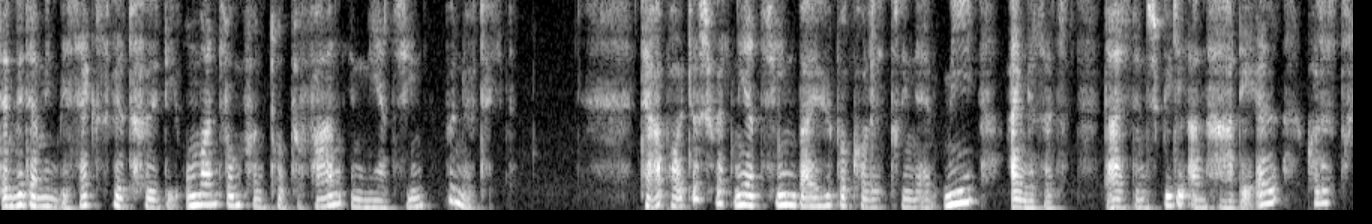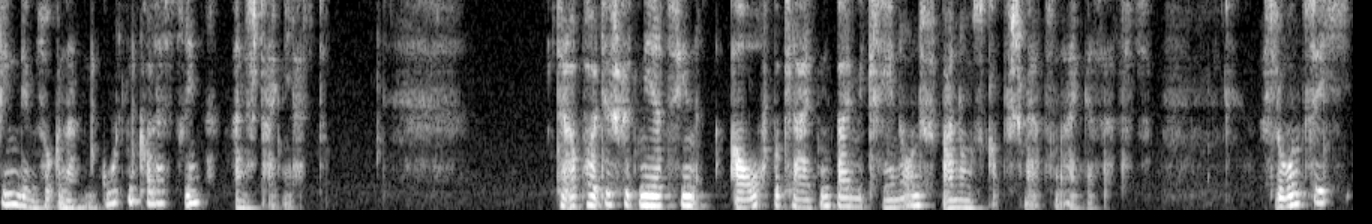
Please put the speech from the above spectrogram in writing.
Denn Vitamin B6 wird für die Umwandlung von Tryptophan in Niacin benötigt. Therapeutisch wird Niacin bei Hypercholesterinämie eingesetzt, da es den Spiegel an HDL-Cholesterin, dem sogenannten guten Cholesterin, ansteigen lässt. Therapeutisch wird Niacin auch begleitend bei Migräne und Spannungskopfschmerzen eingesetzt. Es lohnt sich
